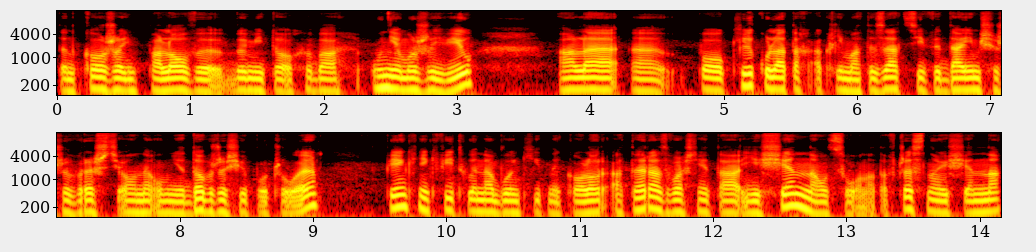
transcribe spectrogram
ten korzeń palowy by mi to chyba uniemożliwił, ale e, po kilku latach aklimatyzacji wydaje mi się, że wreszcie one u mnie dobrze się poczuły. Pięknie kwitły na błękitny kolor, a teraz właśnie ta jesienna odsłona, ta wczesnojesienna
